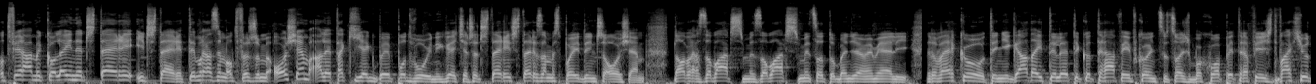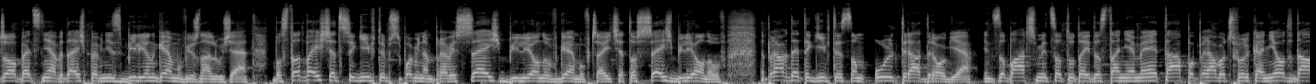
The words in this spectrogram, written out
otwieramy kolejne 4 i 4. Tym razem otworzymy 8, ale takich jakby podwójnych. Wiecie, że 4 i 4 zamiast pojedyncze 8. Dobra, zobaczmy, zobaczmy, co tu będziemy mieli. Rowerku, ty nie gadaj tyle, tylko trafiej w końcu coś, bo chłopie, trafiłeś dwa huge obecnie, a wydajesz pewnie z bilion gemów już na luzie. Bo 123 gifty, przypominam, prawie 6 bilionów gemów, czajcie, to 6 bilionów. Naprawdę te gifty są ultra drogie. Więc zobaczmy, co tutaj dostaniemy. Ta po prawo czwórka nie oddała,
